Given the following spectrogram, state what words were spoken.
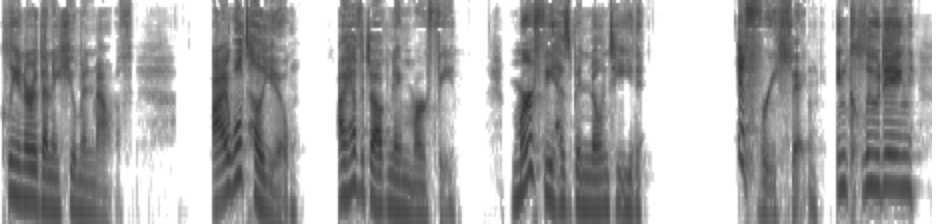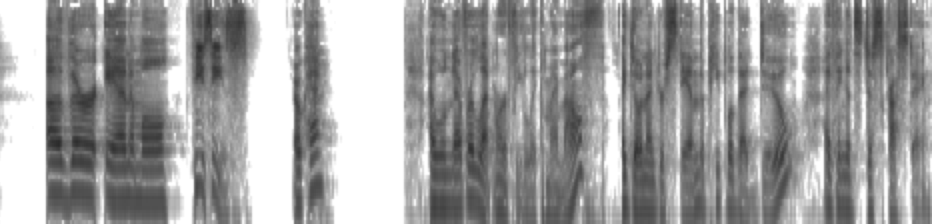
cleaner than a human mouth. I will tell you, I have a dog named Murphy. Murphy has been known to eat everything, including other animal feces. Okay? I will never let Murphy lick my mouth. I don't understand the people that do. I think it's disgusting.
